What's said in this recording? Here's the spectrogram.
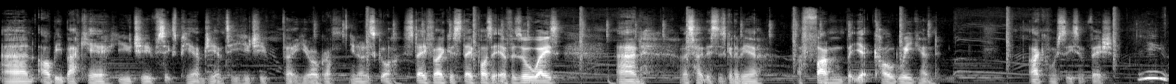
and I'll be back here, YouTube, 6 p.m. GMT, YouTube, 30 year old Grom. You know the score. Stay focused, stay positive as always, and let's hope this is going to be a, a fun but yet cold weekend. I can see some fish. Woo.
